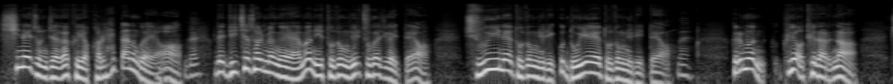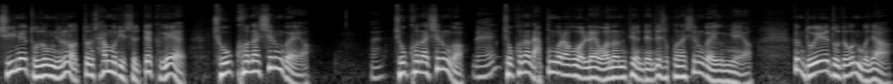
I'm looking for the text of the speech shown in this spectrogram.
신의 존재가 그 역할을 했다는 거예요. 네. 근데 니체 설명에 의하면 이 도덕률이 두 가지가 있대요. 주인의 도덕률이 있고 노예의 도덕률이 있대요. 네. 그러면 그게 어떻게 다르나? 주인의 도덕률은 어떤 사물이 있을 때 그게 좋거나 싫은 거예요. 네. 좋거나 싫은 거. 네. 좋거나 나쁜 거라고 원래 원어는 표현되는데 좋거나 싫은 거의 의미예요. 그럼 노예의 도덕은 뭐냐?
